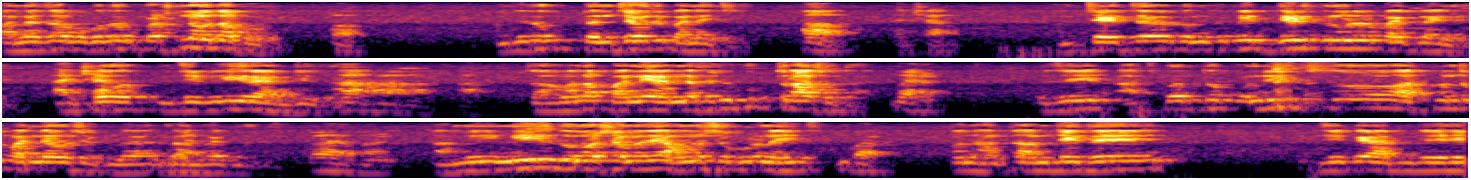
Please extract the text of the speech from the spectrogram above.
पाण्याचा अगोदर प्रश्न होता खूप. हो. आमच्या इथं टंचाई होती पाण्याची. हो अच्छा. आमच्या इथं कमीत कमी दीड किलोमीटर पाईपलाईन आहे. बोर, म्हणजे विहीर आहे आमची. हा हा हा हा. तर आम्हाला पाणी आणण्यासाठी खूप त्रास होता. म्हणजे आजपर्यंत कोणीच आजपर्यंत पाणी आणू शकलो आम्ही मी दोन वर्षामध्ये आणू शकलो नाहीच बरं. पण आता आमच्या इथे जे काही आमचे हे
